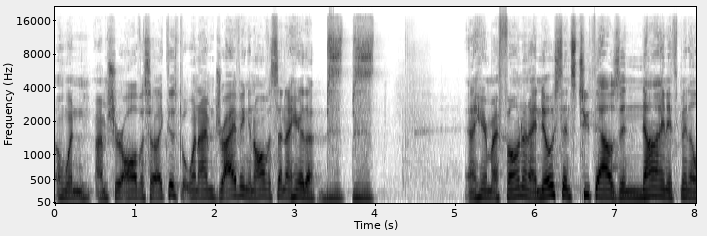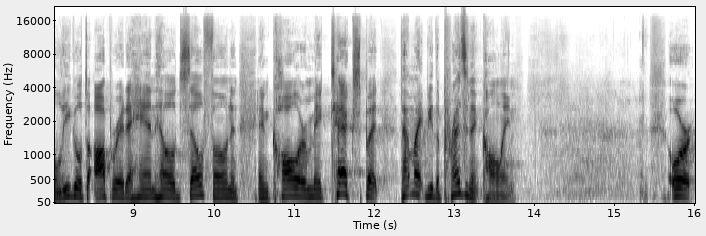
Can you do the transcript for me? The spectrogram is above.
uh, when I'm sure all of us are like this, but when I'm driving and all of a sudden I hear the bzz, bzz, and I hear my phone, and I know since 2009 it's been illegal to operate a handheld cell phone and, and call or make text, but that might be the president calling. Or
